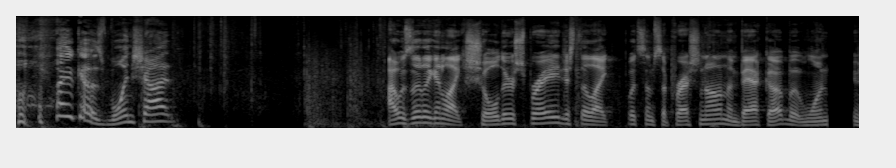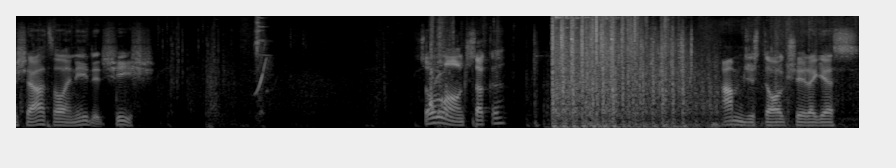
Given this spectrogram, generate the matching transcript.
Oh yeah. Have device. Bomb goes one shot? I was literally gonna like shoulder spray just to like put some suppression on him and back up, but one shot's all I needed. Sheesh. So long, sucker. I'm just dog shit, I guess.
